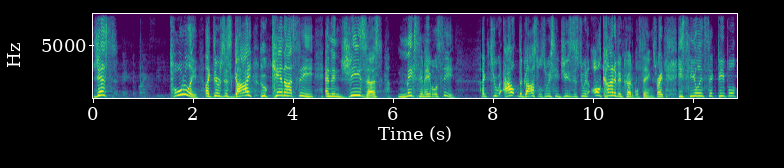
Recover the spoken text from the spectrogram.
Yes. Totally. Like there's this guy who cannot see, and then Jesus makes him able to see. Like throughout the Gospels, we see Jesus doing all kind of incredible things, right? He's healing sick people.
